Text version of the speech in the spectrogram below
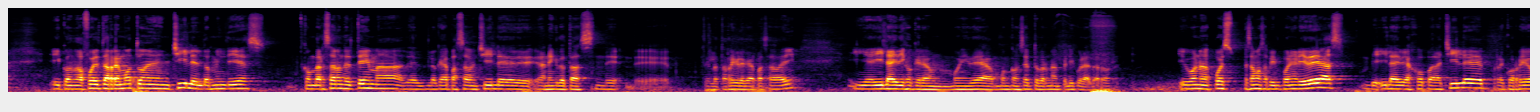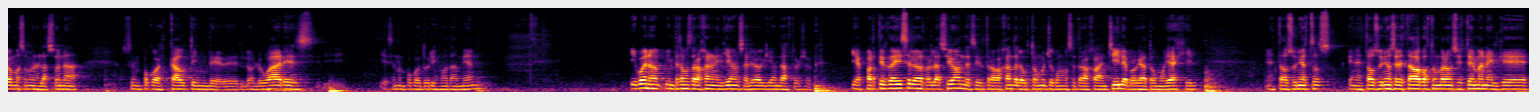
Y cuando fue el terremoto en Chile, el 2010, conversaron del tema, de lo que había pasado en Chile, de anécdotas de, de- de lo terrible que había pasado ahí. Y Eli dijo que era una buena idea, un buen concepto para una película de terror. Y bueno, después empezamos a pimponear ideas. Eli viajó para Chile, recorrió más o menos la zona, un poco de scouting de, de los lugares y, y haciendo un poco de turismo también. Y bueno, empezamos a trabajar en el guion, salió el guion de Aftershock. Y a partir de ahí se la relación, de seguir trabajando, le gustó mucho cómo se trabajaba en Chile porque era todo muy ágil. En Estados Unidos, en Estados Unidos él estaba acostumbrado a un sistema en el que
